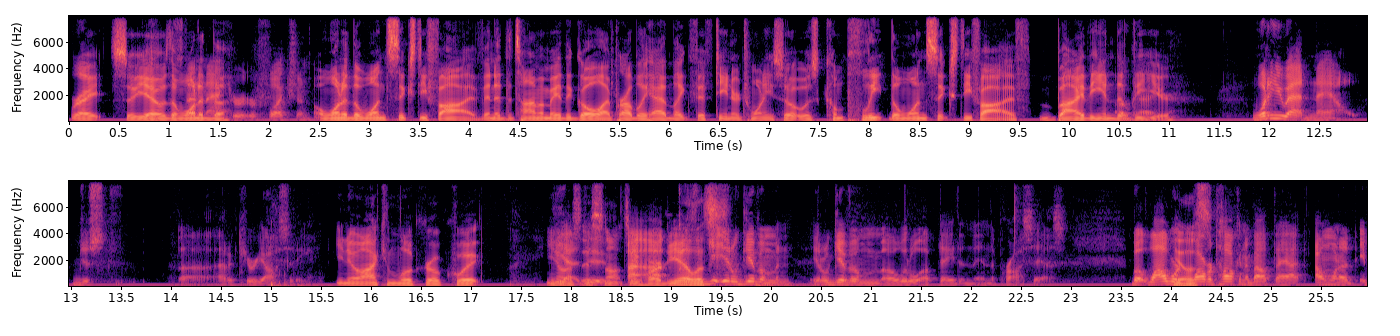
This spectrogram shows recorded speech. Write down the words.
Right. So yeah, it was I wanted the reflection. I wanted the 165, and at the time I made the goal, I probably had like 15 or 20. So it was complete the 165 by the end of the year. What are you at now? Just uh, out of curiosity. You know, I can look real quick. You know, Yeah, it's, it's not too I- I- hard. Yeah, 'cause let's. It'll give them an. It'll give them a little update in the in the process. But while we're Yeah, while we're talking about that, I want to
